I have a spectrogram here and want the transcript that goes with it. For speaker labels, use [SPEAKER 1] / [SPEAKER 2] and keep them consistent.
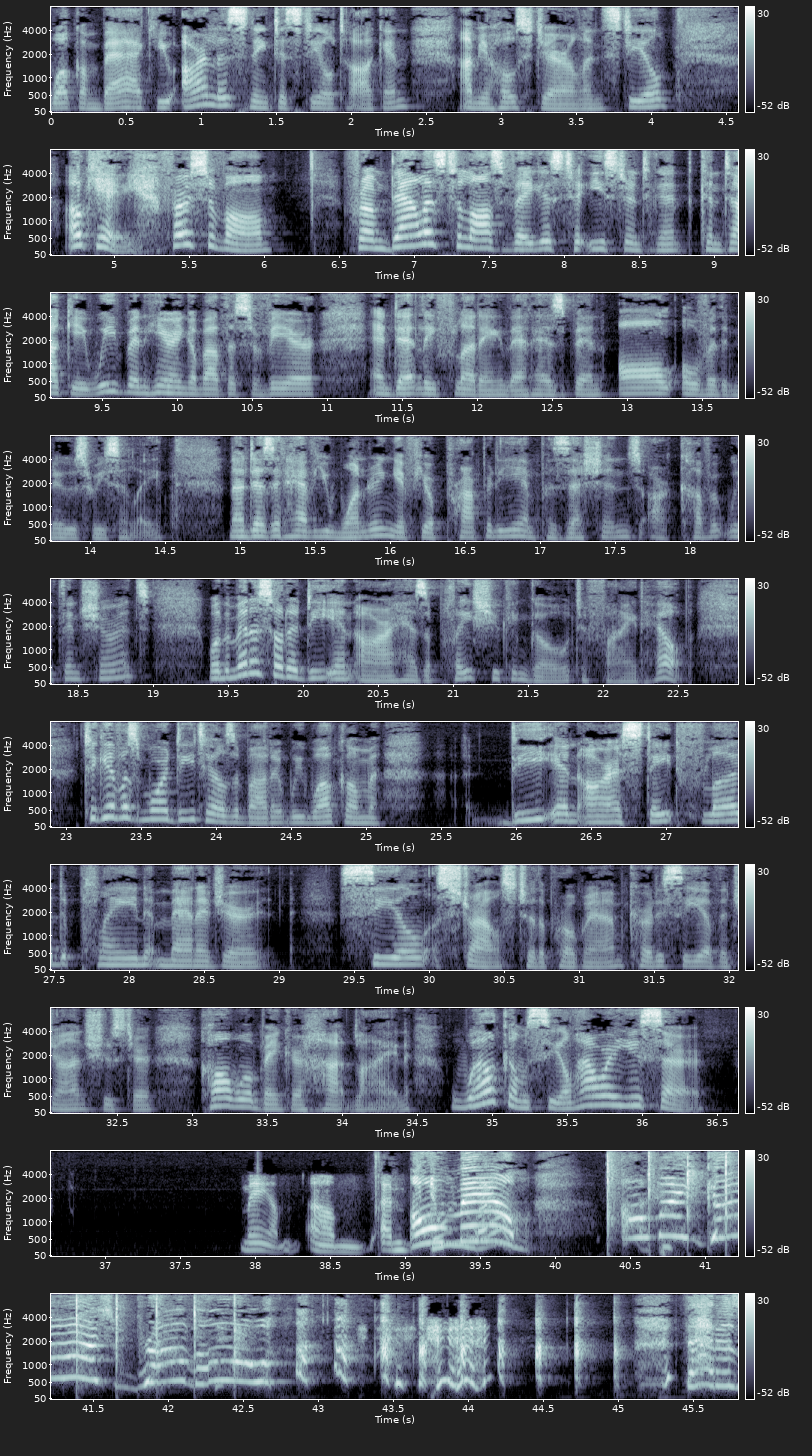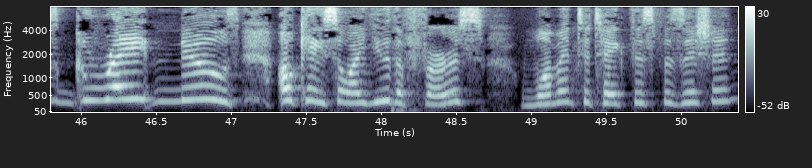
[SPEAKER 1] Welcome back. You are listening to Steele Talking. I'm your host, Geraldine Steele. Okay, first of all, from Dallas to Las Vegas to eastern Kentucky, we've been hearing about the severe and deadly flooding that has been all over the news recently. Now, does it have you wondering if your property and possessions are covered with insurance? Well, the Minnesota DNR has a place you can go to find help. To give us more details about it, we welcome DNR State Floodplain Manager Ceil Strauss to the program, courtesy of the John Schuster Coldwell Banker Hotline. Welcome, Ceil. How are you, sir?
[SPEAKER 2] Ma'am, um, I'm
[SPEAKER 1] oh, ma'am. Well. Oh my gosh! Bravo! that is great news. Okay, so are you the first woman to take this position?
